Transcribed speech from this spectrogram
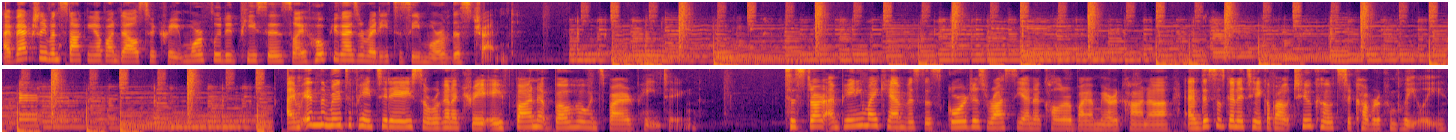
I've actually been stocking up on dowels to create more fluted pieces so I hope you guys are ready to see more of this trend. I'm in the mood to paint today, so we're gonna create a fun boho inspired painting. To start, I'm painting my canvas this gorgeous raw sienna color by Americana, and this is gonna take about two coats to cover completely.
